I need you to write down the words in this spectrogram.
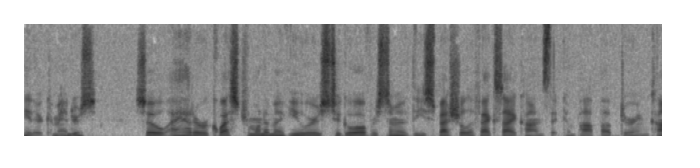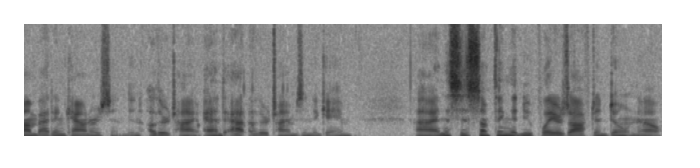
Hey there, Commanders. So I had a request from one of my viewers to go over some of these special effects icons that can pop up during combat encounters and in other time and at other times in the game. Uh, and this is something that new players often don't know.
